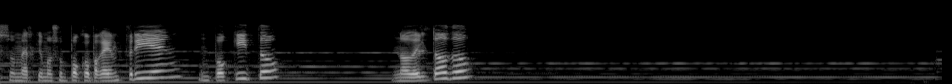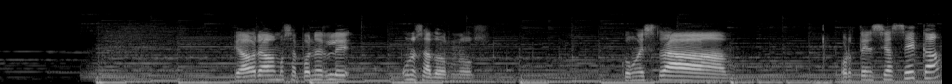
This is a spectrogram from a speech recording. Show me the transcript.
Sumergimos un poco para que enfríen, un poquito, no del todo. Y ahora vamos a ponerle unos adornos. Con esta hortensia seca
